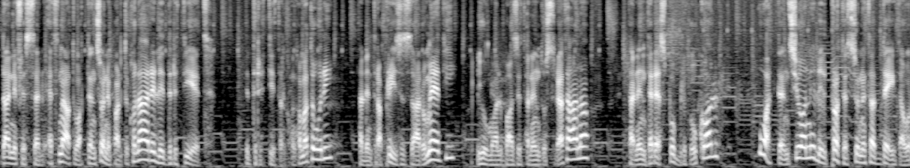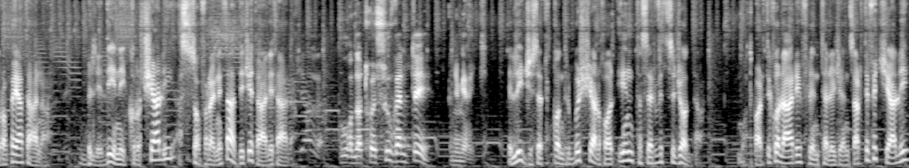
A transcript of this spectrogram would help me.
Dan ifisser li qed nagħtu attenzjoni partikolari li drittijiet id-drittijiet tal-konsumaturi, tal-intrapriżi żgħar u medji li huma l-bażi tal-industrija tagħna, tal-interess pubbliku wkoll, u attenzjoni lil protezzjoni tad-dejta Ewropea tagħna, billi din hi kruċjali għas-sovranità diġitali tagħna. Il-liġi se tikkontribwixxi għal ħolqien ta' servizzi ġodda b'mod partikolari fl-intelliġenza artifiċjali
